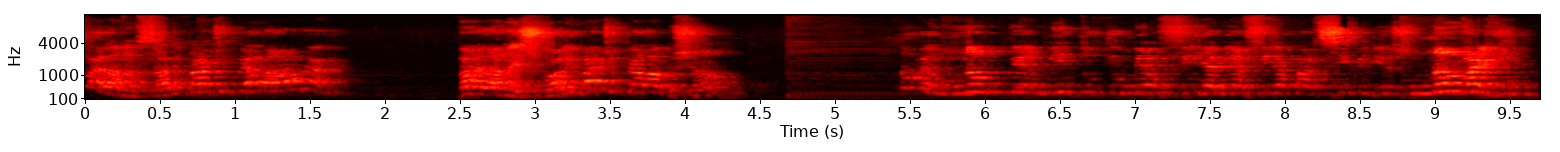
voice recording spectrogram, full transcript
Vai lá na sala e bate o pé lá, cara. Vai lá na escola e bate o pé lá no chão. Não, eu não permito que o meu filho a minha filha participe disso. Não vai vir.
